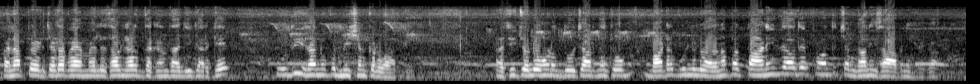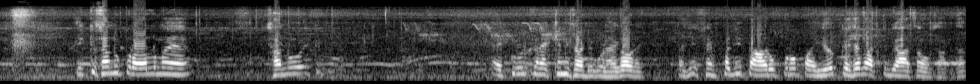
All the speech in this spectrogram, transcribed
ਪਹਿਲਾਂ ਪੇੜ ਚੜਾ ਪਿਆ ਐਮਐਲਏ ਸਾਹਿਬ ਨਾਲ ਦਖਲਅੰਦਾਜ਼ੀ ਕਰਕੇ ਉਹਦੀ ਸਾਨੂੰ ਪਰਮਿਸ਼ਨ ਕਰਵਾਤੀ। ਅਸੀਂ ਚਲੋ ਹੁਣ 2-4 ਦਿਨ 'ਚੋਂ ਵਾਟਰ ਕੂਲਰ ਲਵਾ ਦੇਣਾ, ਪਰ ਪਾਣੀ ਦਾ ਉਹਦੇ ਪ੍ਰਬੰਧ ਚੰਗਾ ਨਹੀਂ, ਸਾਫ਼ ਨਹੀਂ ਹੈਗਾ। ਇੱਕ ਸਾਨੂੰ ਪ੍ਰੋਬਲਮ ਹੈ, ਸਾਨੂੰ ਇੱਕ ਐਕੂਰੇਟ ਕਨੈਕਸ਼ਨ ਹੀ ਸਾਡੇ ਕੋਲ ਹੈਗਾ ਉਹਨੇ ਅਸੀਂ ਸਿੰਪਲ ਜੀ ਤਾਰ ਉੱਪਰੋਂ ਪਾਈ ਹੋਈ, ਕਿਸੇ ਵਕਤ ਵੀ ਹਾਦਸਾ ਹੋ ਸਕਦਾ।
